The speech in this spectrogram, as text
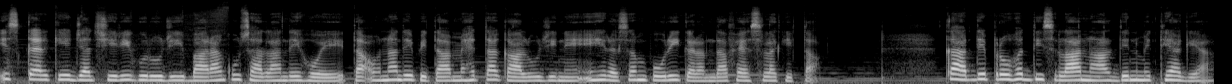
ਇਸ ਕਰਕੇ ਜਦ ਸ੍ਰੀ ਗੁਰੂ ਜੀ 12 ਕੁ ਸਾਲਾਂ ਦੇ ਹੋਏ ਤਾਂ ਉਹਨਾਂ ਦੇ ਪਿਤਾ ਮਹਿਤਾ ਕਾਲੂ ਜੀ ਨੇ ਇਹ ਰਸਮ ਪੂਰੀ ਕਰਨ ਦਾ ਫੈਸਲਾ ਕੀਤਾ। ਘਰ ਦੇ ਪ੍ਰੋਹਤ ਦੀ ਸਲਾਹ ਨਾਲ ਦਿਨ ਮਿੱਥਿਆ ਗਿਆ।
